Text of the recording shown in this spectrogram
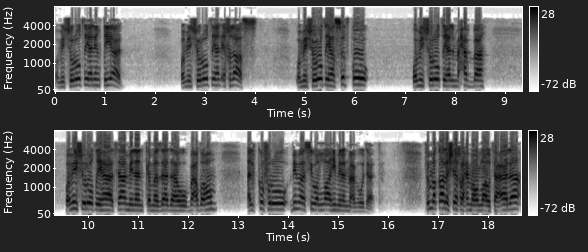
ومن شروطها الانقياد ومن شروطها الإخلاص. ومن شروطها الصدق ومن شروطها المحبة ومن شروطها ثامنا كما زاده بعضهم الكفر بما سوى الله من المعبودات. ثم قال الشيخ رحمه الله تعالى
